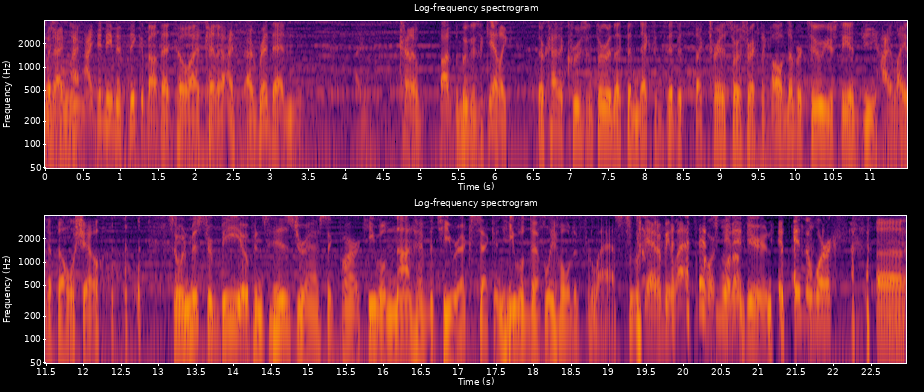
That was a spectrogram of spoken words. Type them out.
but I, I, I didn't even think about that till I kind of I, I read that and I kind of thought of the movie. I was like, yeah, like they're kind of cruising through, and like the next exhibit's like Tyrannosaurus Rex. Like, oh, number two, you're seeing the highlight of the whole show. So when Mr. B opens his Jurassic Park, he will not have the T Rex second. He will definitely hold it for last. yeah, it'll be last. Of That's course, what And I'm it's, hearing. It's in the works. Uh,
